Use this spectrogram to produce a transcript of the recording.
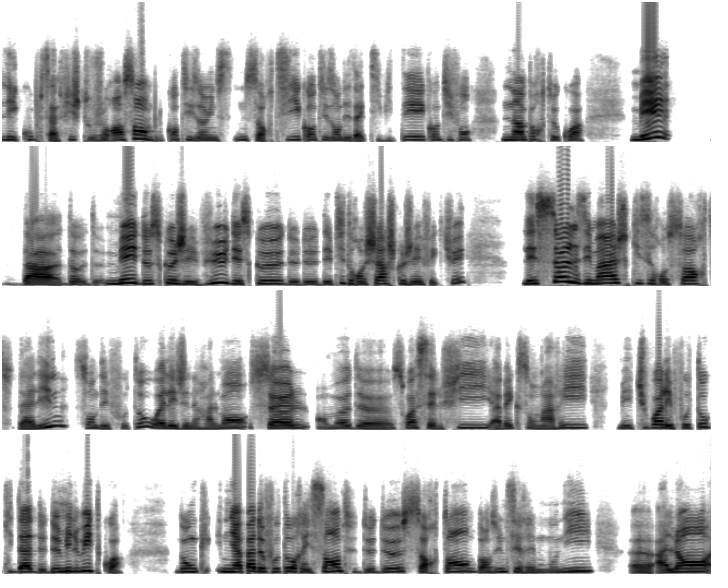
les couples s'affichent toujours ensemble quand ils ont une, sortie, quand ils ont des activités, quand ils font n'importe quoi. Mais, de, ce que j'ai vu, des petites recherches que j'ai effectuées, les seules images qui ressortent d'Aline sont des photos où elle est généralement seule, en mode euh, soit selfie avec son mari, mais tu vois les photos qui datent de 2008, quoi. Donc, il n'y a pas de photos récentes de deux sortant dans une cérémonie, euh, allant,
